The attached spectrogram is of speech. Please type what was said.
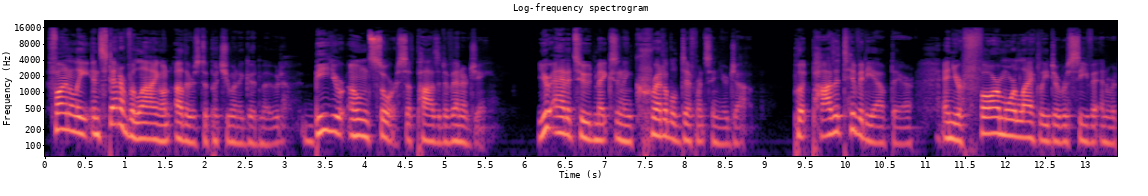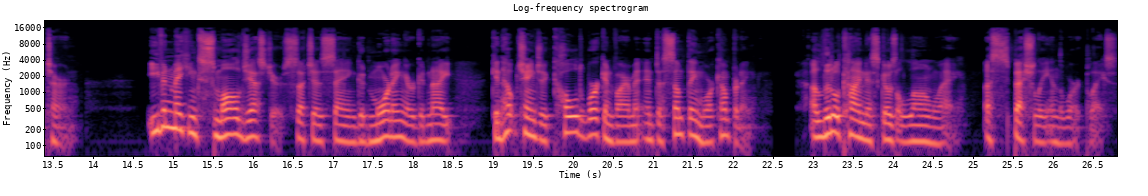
Finally, instead of relying on others to put you in a good mood, be your own source of positive energy. Your attitude makes an incredible difference in your job. Put positivity out there, and you're far more likely to receive it in return. Even making small gestures, such as saying good morning or good night, can help change a cold work environment into something more comforting. A little kindness goes a long way, especially in the workplace.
